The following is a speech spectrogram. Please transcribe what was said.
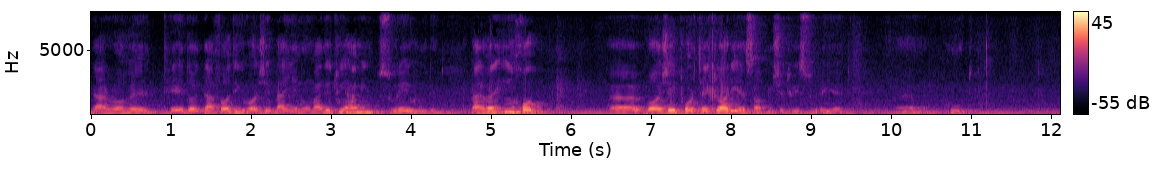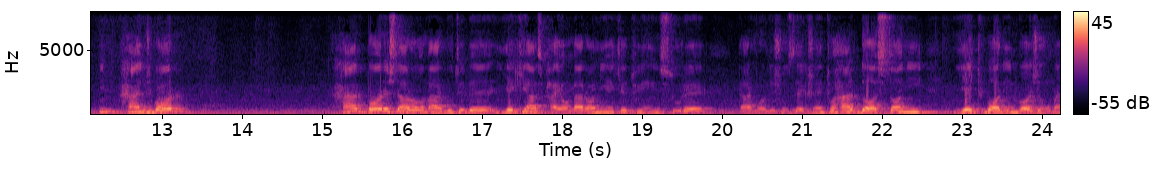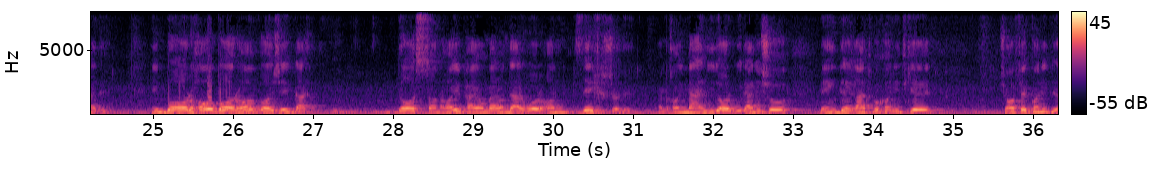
در واقع تعداد دفعاتی که واژه بیانه اومده توی همین سوره هوده. بنابراین این خب واژه پرتکراری حساب میشه توی سوره هود این پنج بار هر بارش در واقع مربوط به یکی از پیامبرانیه که توی این سوره در موردشون ذکر شده. تو هر داستانی یک بار این واژه اومده. این بارها و بارها واژه داستانهای پیامبران در قرآن ذکر شده. من می‌خوام این معنی دار بودنش رو به این دقت بکنید که شما فکر کنید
